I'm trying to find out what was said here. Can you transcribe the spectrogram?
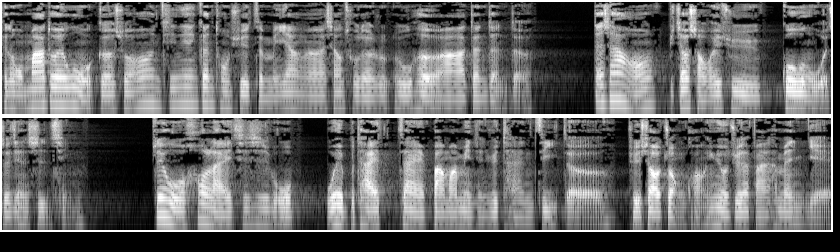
可能我妈都会问我哥说：“哦，你今天跟同学怎么样啊？相处的如何啊？等等的。”但是他好像比较少会去过问我这件事情，所以我后来其实我我也不太在爸妈面前去谈自己的学校状况，因为我觉得反正他们也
